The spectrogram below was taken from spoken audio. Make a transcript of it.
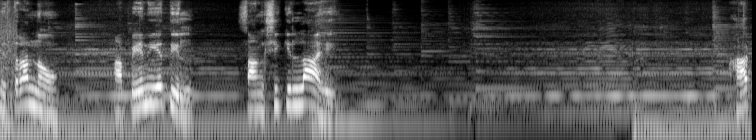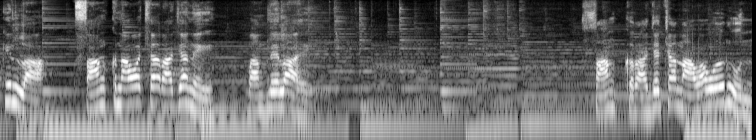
मित्रांनो आपेन येथील सांगशी किल्ला आहे. हा किल्ला सांक नावाच्या राजाने बांधलेला आहे. सांक राजाच्या नावावरून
